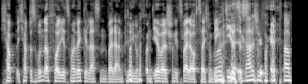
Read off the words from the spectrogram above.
Ich habe ich hab das wundervoll jetzt mal weggelassen bei der Ankündigung von dir, weil es schon die zweite Aufzeichnung wegen dir ist. gerade schon verkackt haben.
